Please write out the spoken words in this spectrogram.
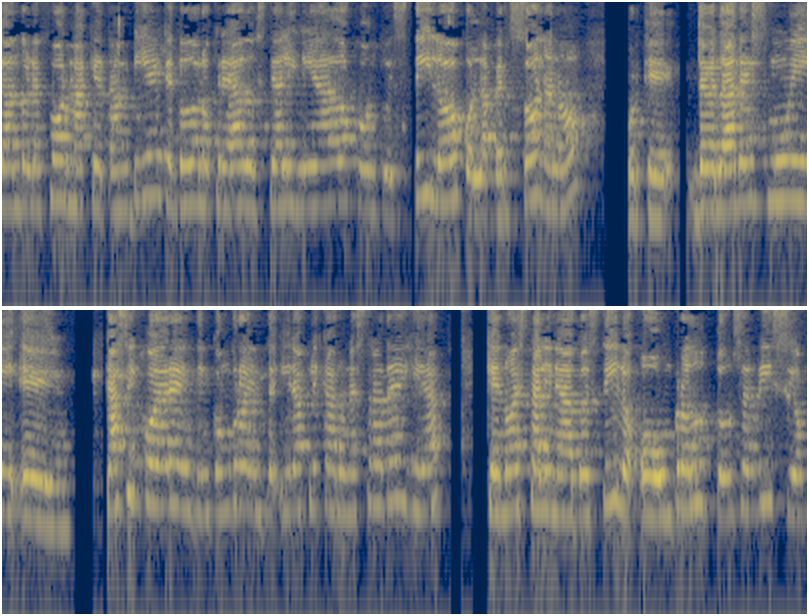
dándole forma que también que todo lo creado esté alineado con tu estilo, con la persona, ¿no? Porque de verdad es muy eh, casi incoherente, incongruente ir a aplicar una estrategia que no está alineada a tu estilo o un producto, un servicio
